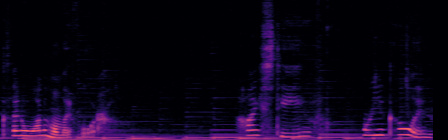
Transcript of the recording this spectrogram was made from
Because I don't want him on my floor. Hi, Steve. Where are you going?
